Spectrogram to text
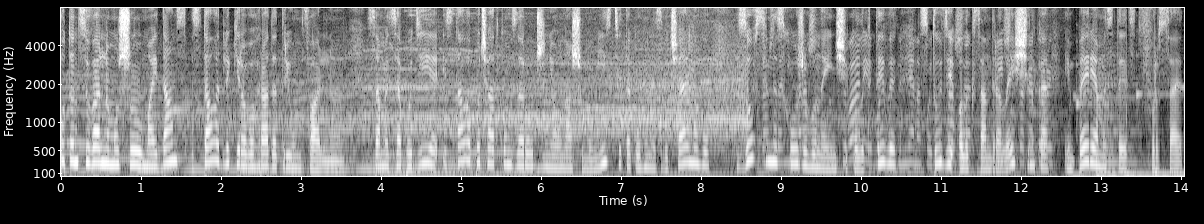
у танцювальному шоу Майданс стала для Кіровограда тріумфальною. Саме ця подія і стала початком зародження у нашому місті такого незвичайного, зовсім не схожого на інші колективи студії Олександра Лещенка Імперія мистецтв Форсайт.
